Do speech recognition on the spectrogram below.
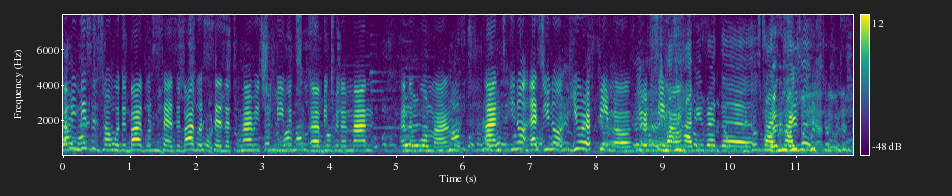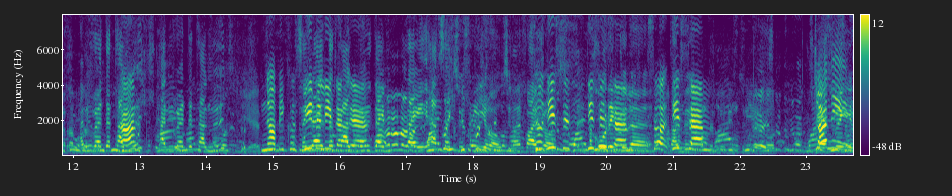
I mean this is not what the Bible says. The Bible says that marriage should be with uh, between a man and a woman, and you know as you know you're a female. You're a Now, female. have you read the Talmud? Have you read the Talmud? Have you read the Talmud? No, because So we believe the that. Talmud, Uh, they, they have sex with three-year-olds, you know, so five-year-olds. this is this is um, so this um Johnny.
